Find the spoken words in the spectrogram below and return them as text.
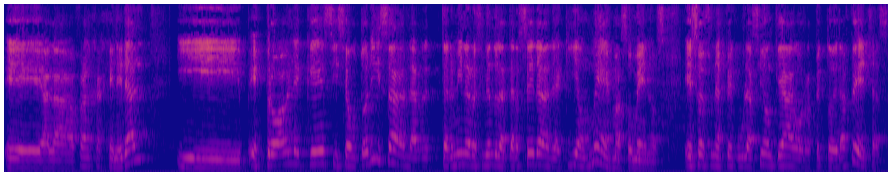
eh, a la franja general y es probable que si se autoriza la termine recibiendo la tercera de aquí a un mes más o menos. Eso es una especulación que hago respecto de las fechas.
